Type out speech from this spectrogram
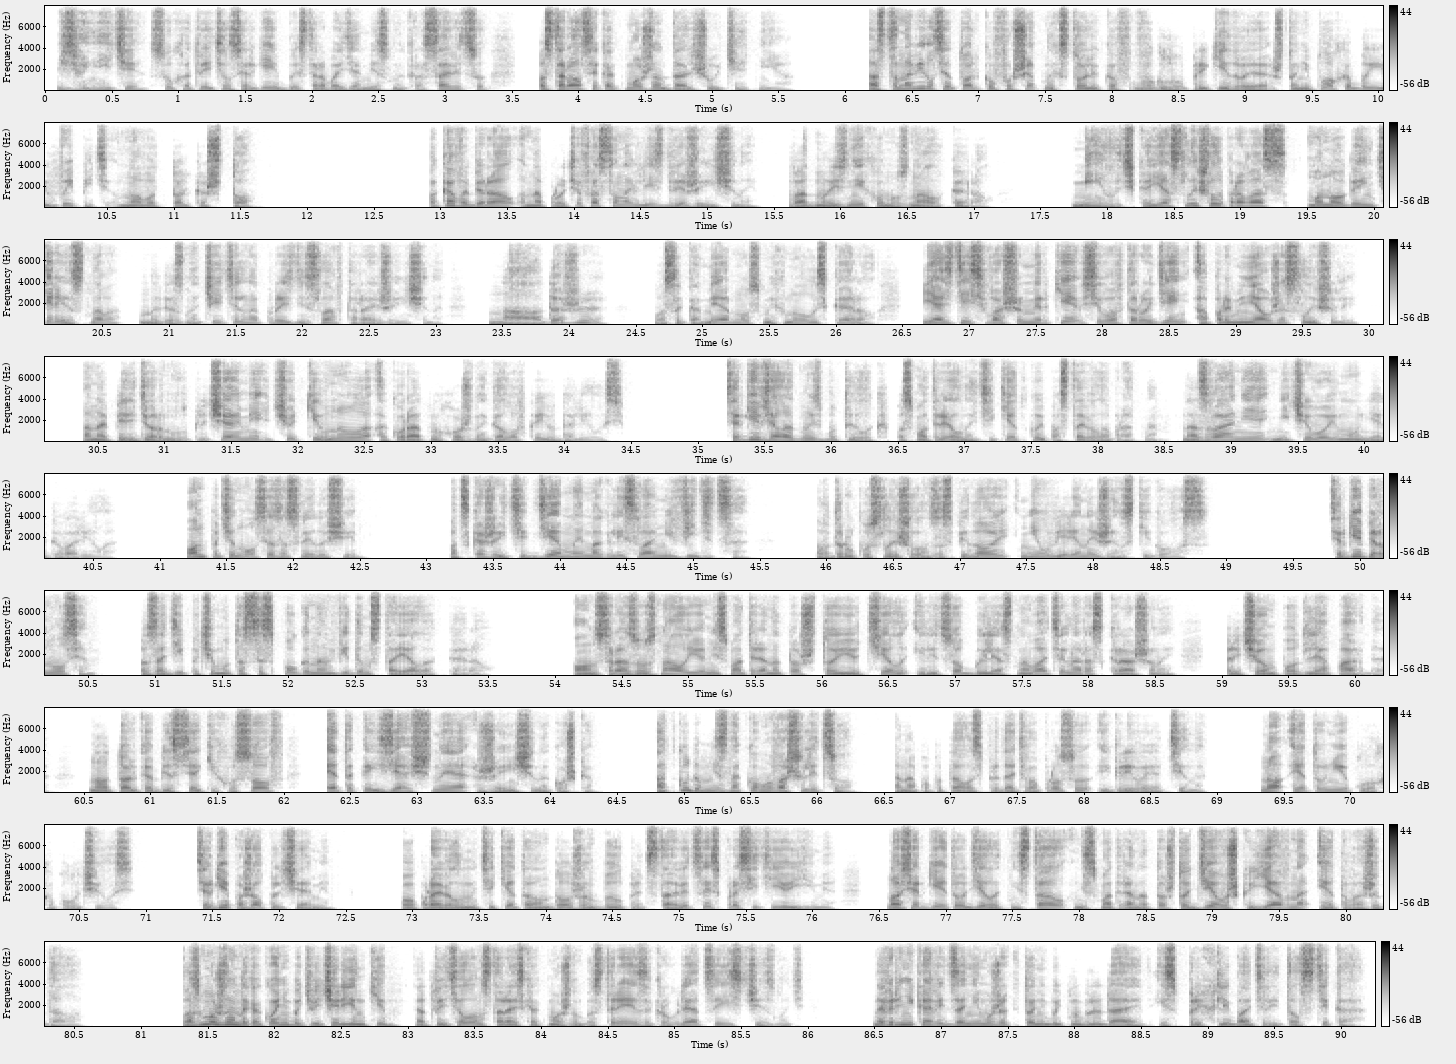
«Извините», — сухо ответил Сергей, быстро обойдя местную красавицу, постарался как можно дальше уйти от нее. Остановился только у фуршетных столиков в углу, прикидывая, что неплохо бы и выпить, но вот только что. Пока выбирал, напротив остановились две женщины. В одной из них он узнал Кэрол. «Милочка, я слышала про вас много интересного», — многозначительно произнесла вторая женщина. «Надо же!» — высокомерно усмехнулась Кэрол. «Я здесь в вашем мирке всего второй день, а про меня уже слышали». Она передернула плечами, чуть кивнула аккуратно ухоженной головкой и удалилась. Сергей взял одну из бутылок, посмотрел на этикетку и поставил обратно. Название ничего ему не говорило. Он потянулся за следующей. «Подскажите, где мы могли с вами видеться?» Вдруг услышал он за спиной неуверенный женский голос. Сергей обернулся. Позади почему-то с испуганным видом стояла Кэрол. Он сразу узнал ее, несмотря на то, что ее тело и лицо были основательно раскрашены, причем под леопарда, но только без всяких усов, этакая изящная женщина-кошка. «Откуда мне знакомо ваше лицо?» Она попыталась придать вопросу игривый оттенок. Но это у нее плохо получилось. Сергей пожал плечами. По правилам этикета он должен был представиться и спросить ее имя. Но Сергей этого делать не стал, несмотря на то, что девушка явно этого ожидала. «Возможно, на какой-нибудь вечеринке», — ответил он, стараясь как можно быстрее закругляться и исчезнуть. «Наверняка ведь за ним уже кто-нибудь наблюдает из прихлебателей толстяка.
